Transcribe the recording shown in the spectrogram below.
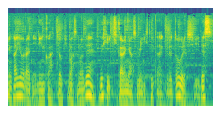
概要欄にリンク貼っておきますのでぜひ気軽に遊びに来ていただけると嬉しいです。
